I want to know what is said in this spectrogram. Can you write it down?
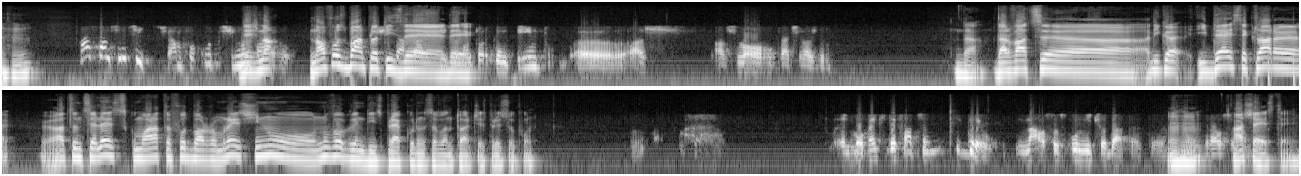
Uh-huh. Asta am simțit și am făcut și nu Deci n-au, n-au fost bani plătiți de... de... întorc în timp, uh, aș, aș lua pe același drum. Da, dar v-ați... Uh, adică ideea este clară, ați înțeles cum arată fotbal românesc și nu, nu vă gândiți prea curând să vă întoarceți, presupun. În momentul de față e greu. N-au să spun niciodată. Că uh-huh. vreau să Așa este.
